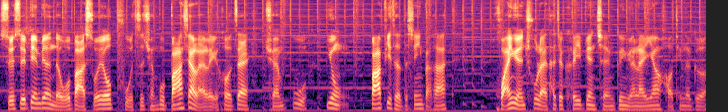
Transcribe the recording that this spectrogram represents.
随随便便的，我把所有谱子全部扒下来了以后，再全部用八 beat 的声音把它还原出来，它就可以变成跟原来一样好听的歌。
